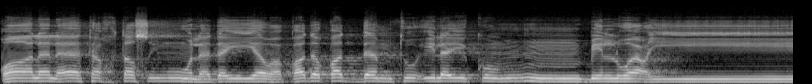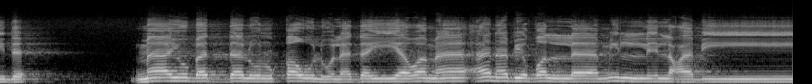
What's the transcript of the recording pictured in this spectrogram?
قال لا تختصموا لدي وقد قدمت إليكم بالوعيد. ما يبدل القول لدي وما أنا بظلام للعبيد.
